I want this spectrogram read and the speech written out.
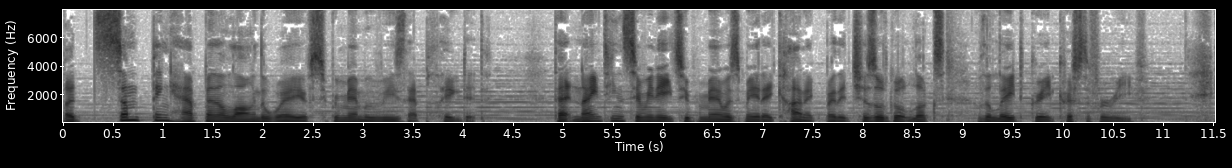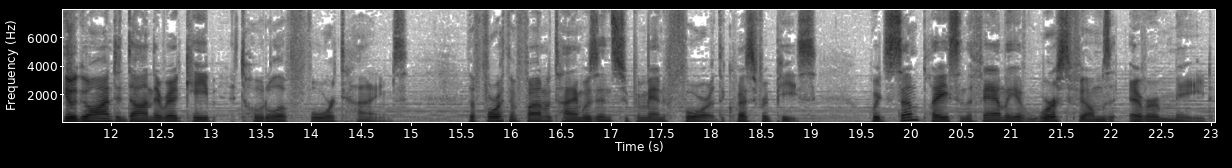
But something happened along the way of Superman movies that plagued it. That 1978 Superman was made iconic by the chiseled looks of the late great Christopher Reeve. He would go on to don the red cape a total of four times. The fourth and final time was in Superman 4 The Quest for Peace, which some place in the family of worst films ever made.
